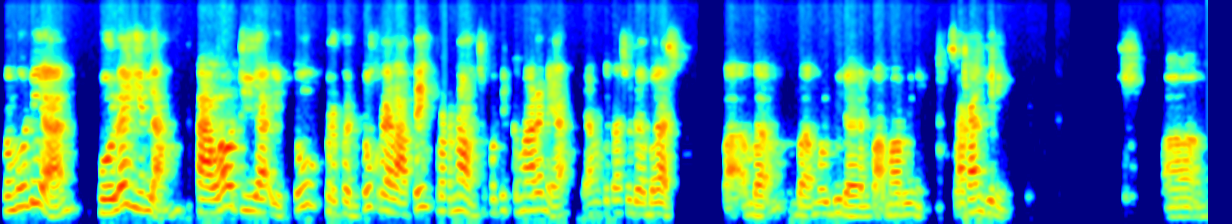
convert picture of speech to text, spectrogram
Kemudian boleh hilang kalau dia itu berbentuk relatif pronoun seperti kemarin ya yang kita sudah bahas Pak Mbak Mbak Mulbi dan Pak Maru ini. Misalkan gini. Uh,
